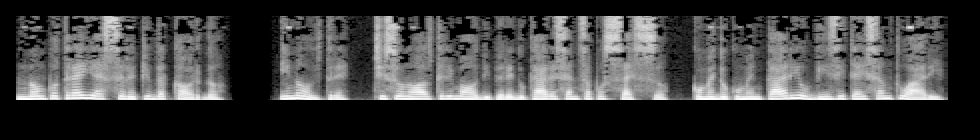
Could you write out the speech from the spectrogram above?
Non potrei essere più d'accordo. Inoltre, ci sono altri modi per educare senza possesso, come documentari o visite ai santuari.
